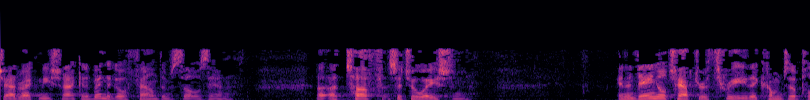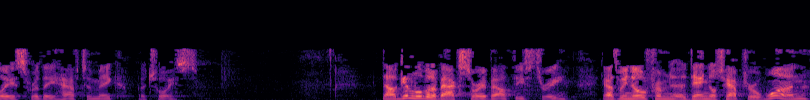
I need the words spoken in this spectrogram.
Shadrach, Meshach, and Abednego found themselves in. A, a tough situation. And in Daniel chapter 3, they come to a place where they have to make a choice. Now, again, a little bit of backstory about these three. As we know from uh, Daniel chapter 1,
